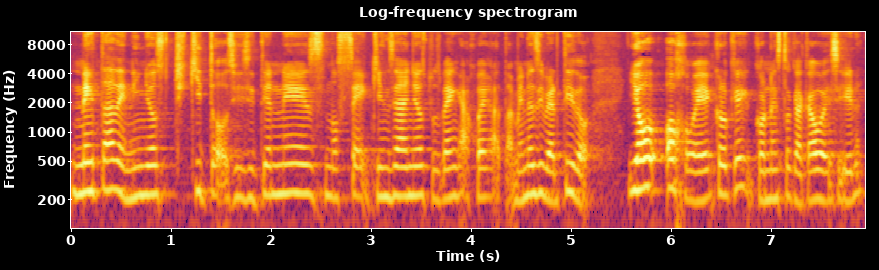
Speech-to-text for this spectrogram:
neta de niños chiquitos y si tienes, no sé, 15 años, pues venga, juega, también es divertido. Yo, ojo, eh, creo que con esto que acabo de decir,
